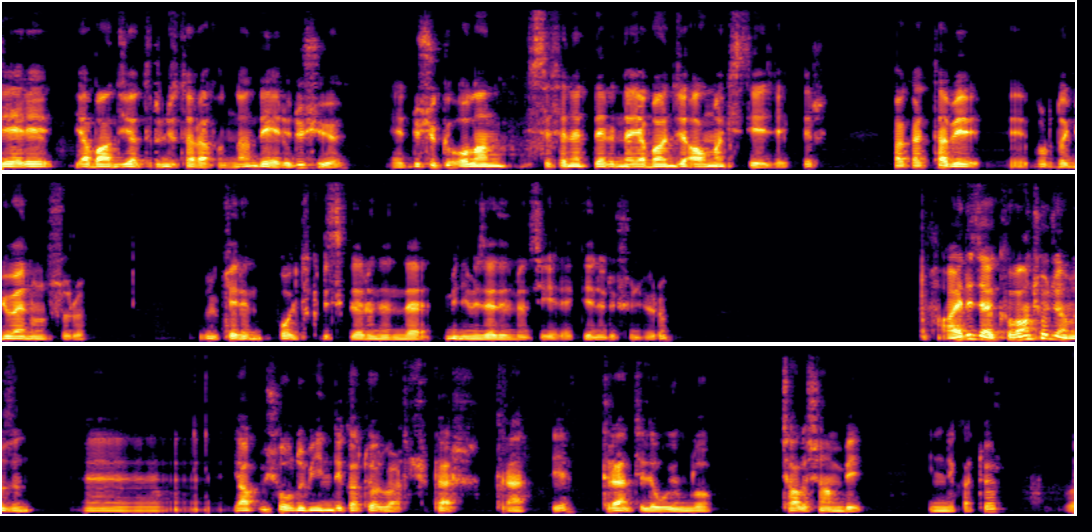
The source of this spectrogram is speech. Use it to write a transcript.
değeri yabancı yatırımcı tarafından değeri düşüyor. E, düşük olan hisse senetlerinde yabancı almak isteyecektir. Fakat tabi e, burada güven unsuru, ülkenin politik risklerinin de minimize edilmesi gerektiğini düşünüyorum. Ayrıca Kıvanç hocamızın e, yapmış olduğu bir indikatör var. Süper Trend diye. Trend ile uyumlu çalışan bir indikatör. E,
